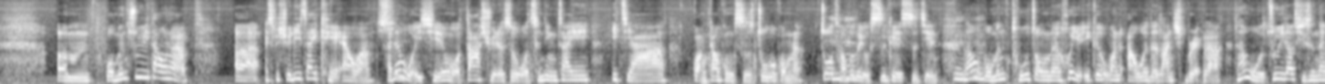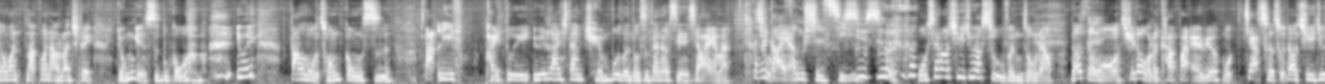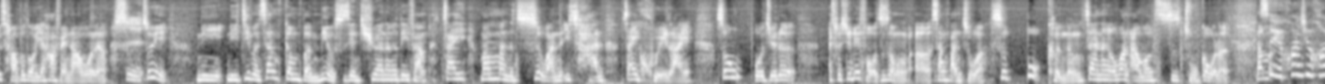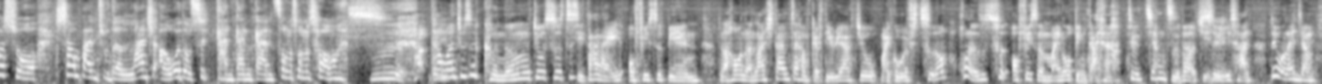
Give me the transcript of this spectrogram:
嗯，我们注意到了。呃，especially 在 KL 啊，反正我以前我大学的时候，我曾经在一家广告公司做过工了，做差不多有四个月时间。然后我们途中呢会有一个 one hour 的 lunch break 啦。然后我注意到，其实那个 one one hour lunch break 永远是不够，因为当我从公司大 leave。排队，因为 lunch time 全部人都是在那时间下来嘛，是高峰时期。是是，我下到去就要十五分钟了，然后等我去到我的 car park area，我驾车出到去就差不多要 half an hour 了。是，所以你你基本上根本没有时间去到那个地方，再慢慢的吃完一餐再回来。所以我觉得，especially for 这种呃上班族啊，是不可能在那个 one hour 是足够的。那么，所以换句话说，上班族的 lunch hour 都是赶赶赶、冲冲冲。是，他他们就是可能就是自己带来 office 这边，然后呢 lunch time 在他们 cafeteria 就 microwave。吃哦，或者是吃 office 的 Milo 饼干啊，就这样子吧，解决一餐。对我来讲，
